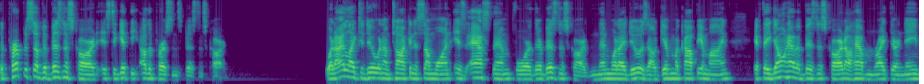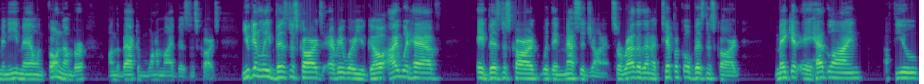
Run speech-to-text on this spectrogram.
The purpose of a business card is to get the other person's business card. What I like to do when I'm talking to someone is ask them for their business card. And then what I do is I'll give them a copy of mine. If they don't have a business card, I'll have them write their name and email and phone number on the back of one of my business cards. You can leave business cards everywhere you go. I would have a business card with a message on it. So rather than a typical business card, make it a headline, a few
